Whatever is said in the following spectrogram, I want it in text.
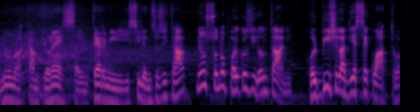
non una campionessa in termini di silenziosità, non sono poi così lontani. Colpisce la DS4,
